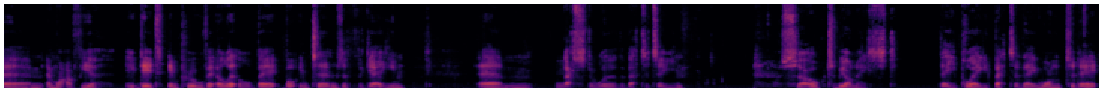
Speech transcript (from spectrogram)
um, and what have you. It did improve it a little bit, but in terms of the game, um, Leicester were the better team. So, to be honest, they played better, they wanted it.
